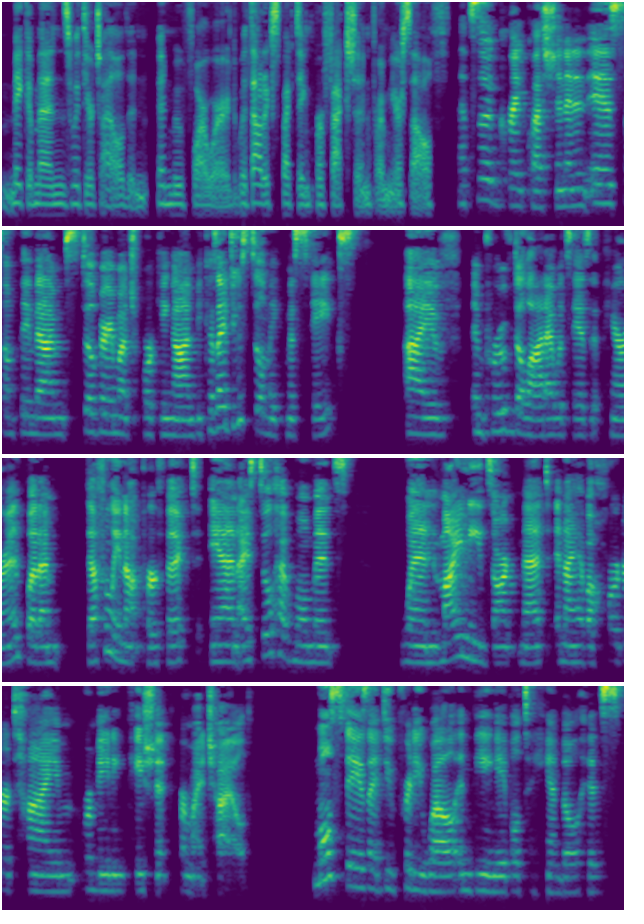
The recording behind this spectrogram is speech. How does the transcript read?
make amends with your child and, and move forward without expecting perfection from yourself? That's a great question. And it is something that I'm still very much working on because I do still make mistakes. I've improved a lot, I would say, as a parent, but I'm definitely not perfect. And I still have moments when my needs aren't met and I have a harder time remaining patient for my child. Most days I do pretty well in being able to handle his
